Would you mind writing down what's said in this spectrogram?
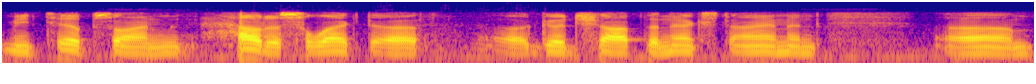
me tips on how to select a, a good shop the next time, and um,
